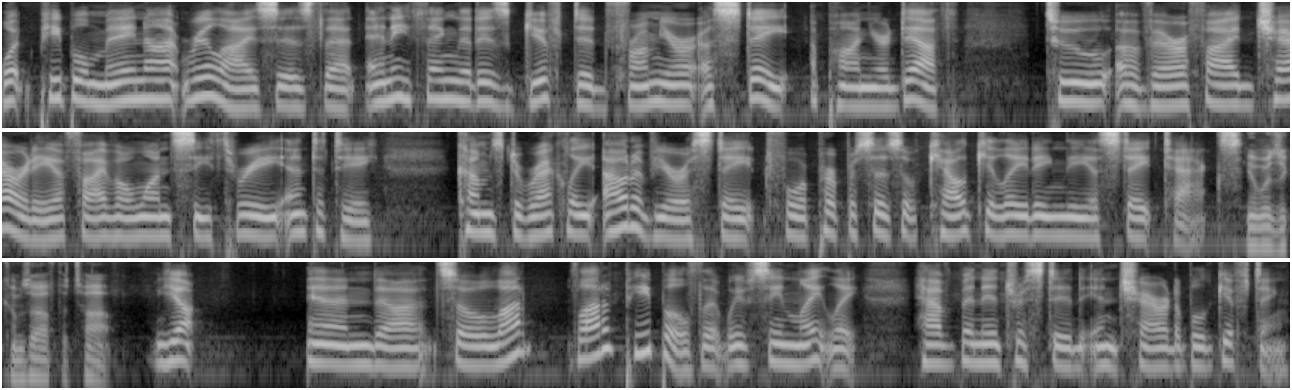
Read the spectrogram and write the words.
What people may not realize is that anything that is gifted from your estate upon your death to a verified charity, a 501c3 entity, comes directly out of your estate for purposes of calculating the estate tax. In other words, it comes off the top. Yep. And uh, so a lot, a lot of people that we've seen lately have been interested in charitable gifting.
